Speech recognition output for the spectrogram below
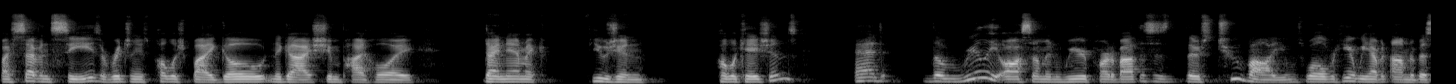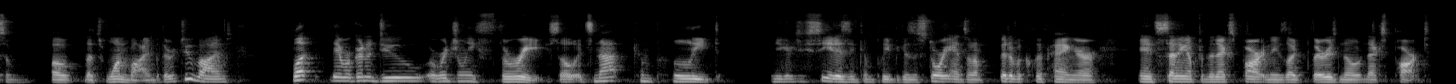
by Seven Seas. Originally, was published by Go Nagai Shinpei Itoh Dynamic Fusion Publications, and the really awesome and weird part about this is there's two volumes. Well, over here we have an omnibus of, of that's one volume, but there are two volumes. but they were going to do originally three, so it's not complete. And you can see it isn't complete because the story ends on a bit of a cliffhanger and it's setting up for the next part, and he's like, there is no next part.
